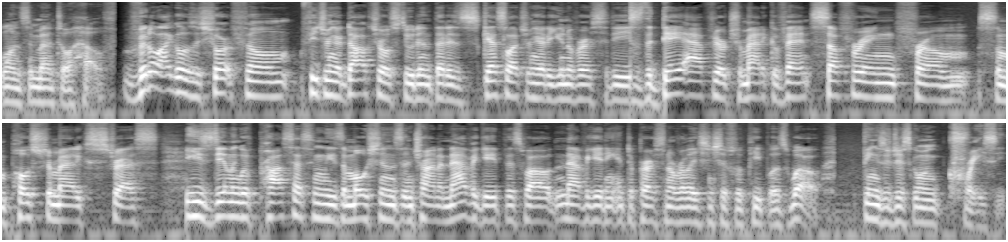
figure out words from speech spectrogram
one's mental health. Vitiligo is a short film featuring a doctoral student that is guest lecturing at a university. This is the day after a traumatic event, suffering from some post-traumatic stress. He's dealing with processing these emotions and trying to navigate this while navigating interpersonal relationships with people as well things are just going crazy.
